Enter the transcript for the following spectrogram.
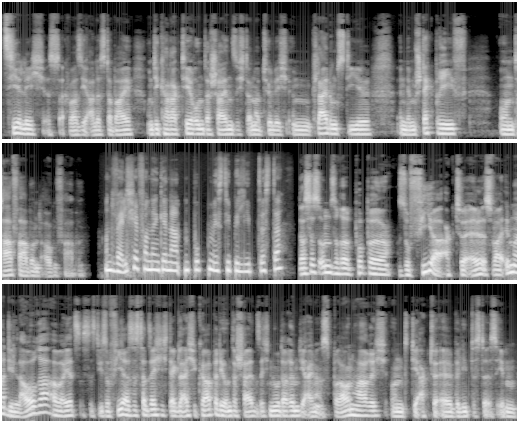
zierlich ist quasi alles dabei. Und die Charaktere unterscheiden sich dann natürlich im Kleidungsstil, in dem Steckbrief und Haarfarbe und Augenfarbe. Und welche von den genannten Puppen ist die beliebteste? Das ist unsere Puppe Sophia aktuell. Es war immer die Laura, aber jetzt ist es die Sophia. Es ist tatsächlich der gleiche Körper, die unterscheiden sich nur darin. Die eine ist braunhaarig und die aktuell beliebteste ist eben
